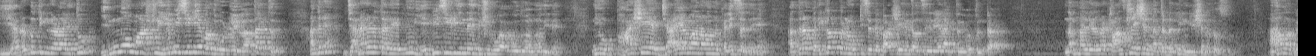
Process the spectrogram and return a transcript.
ಎರಡು ತಿಂಗಳಾಯಿತು, ಇನ್ನೂ ಮಾಸ್ಟ್ರು ಎ ಬಿ ಸಿ ಡಿಯೇ ಬರೆದು ಕೊಡಲಿಲ್ಲ ಅಂತ ಆಗ್ತದೆ. ಅಂದರೆ ಜನಗಳ ತಲೆಯಲ್ಲಿ ಎ ಬಿ ಸಿ ಡಿಯಿಂದ ಇದು ಶುರುವಾಗುವುದು ಅನ್ನೋದಿದೆ. ನೀವು ಭಾಷೆಯ ಜಾಯಮಾನವನ್ನು ಕಲಿಸದೆ, ಅದರ ಪರಿಕಲ್ಪನೆ ಹುಟ್ಟಿಸದೆ ಭಾಷೆಯನ್ನು ಕಲಿಸಿದ್ರೆ ಏನಾಗ್ತದೆ ಗೊತ್ತುಂಟ? ನಮ್ಮಲ್ಲಿ ಎಲ್ಲ ಟ್ರಾನ್ಸ್ಲೇಷನ್ ಮೆಥಡಲ್ಲಿ ಇಂಗ್ಲೀಷನ್ನು ಕಲಿಸೋದು. ಆವಾಗ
